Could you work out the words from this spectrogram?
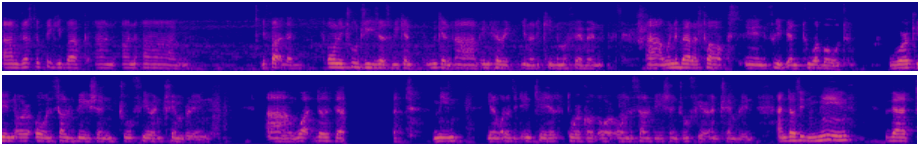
Um, just to piggyback on on um the fact that only through Jesus we can we can um, inherit you know the kingdom of heaven. Uh, when the Bible talks in Philippians two about working our own salvation through fear and trembling, uh, what does that mean? You know, what does it entail to work out our own salvation through fear and trembling? And does it mean that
